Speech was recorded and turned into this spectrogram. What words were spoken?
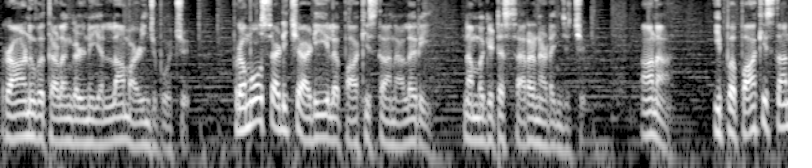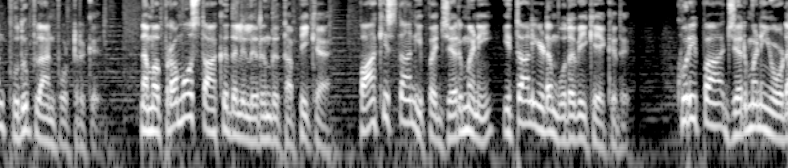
ராணுவ தளங்கள்னு எல்லாம் அழிஞ்சு போச்சு. பிரமோஸ் அடிச்ச அடியில பாகிஸ்தான் அலறி நம்மகிட்ட சரணடைஞ்சிச்சு. ஆனா இப்ப பாகிஸ்தான் புது பிளான் போட்டிருக்கு. நம்ம பிரமோஸ் தாக்குதலில் இருந்து தப்பிக்க பாகிஸ்தான் இப்ப ஜெர்மனி இத்தாலியிடம் உதவி கேக்குது. குறிப்பா ஜெர்மனியோட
